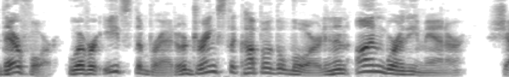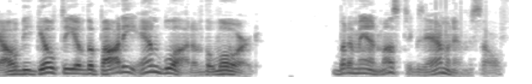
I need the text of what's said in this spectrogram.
Therefore, whoever eats the bread or drinks the cup of the Lord in an unworthy manner shall be guilty of the body and blood of the Lord. But a man must examine himself,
